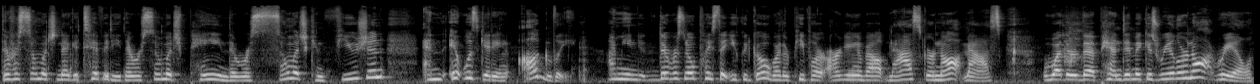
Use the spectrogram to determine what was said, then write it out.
There was so much negativity, there was so much pain, there was so much confusion, and it was getting ugly. I mean, there was no place that you could go, whether people are arguing about mask or not mask, whether the pandemic is real or not real,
